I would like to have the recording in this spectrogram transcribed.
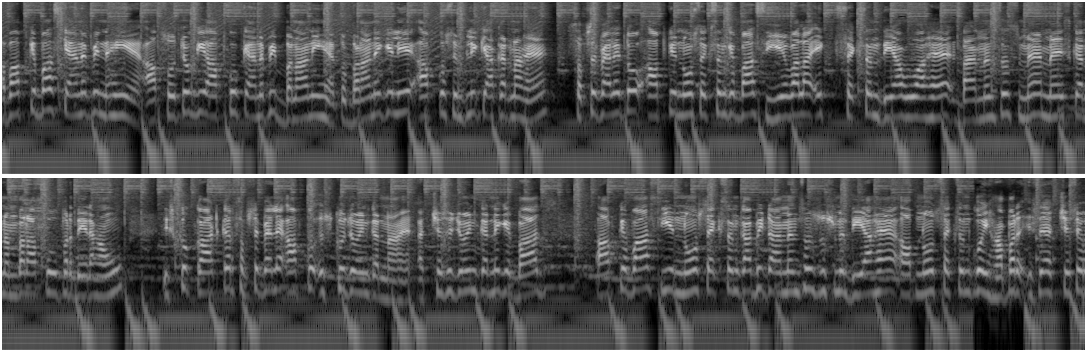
अब आपके पास कैनपी नहीं है। आप सोचो कि आपको कैनपी बनानी है। तो बनाने के लिए आपको सिंपली क्या करना है? सबसे पहले तो आपके नो सेक्शन के पास ये वाला एक सेक्शन दिया हुआ है। डायमेंशंस में मैं इसका नंबर आपको ऊपर दे रहा हूँ। इसको काट कर सबसे पहले आपको इसको ज्वाइन करना है। अच्छे से ज्वाइन करने के बाद आपके पास ये नो सेक्शन का भी डायमेंशन उसमें दिया है। आप नो सेक्शन को यहाँ पर इसे अच्छे से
